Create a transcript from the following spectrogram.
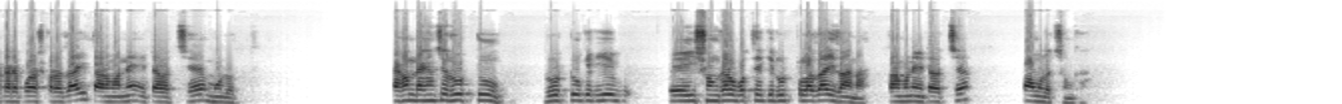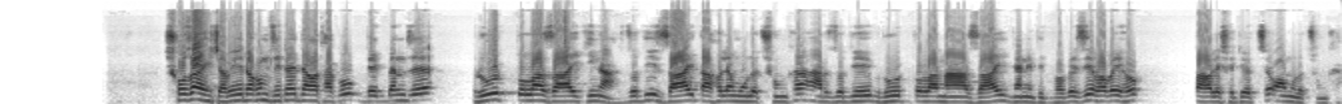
আকারে প্রকাশ করা যায়, তার মানে এটা হচ্ছে মূলত। এখন দেখেন হচ্ছে রুট টু রুট টু কে কি এই সংখ্যার উপর থেকে কি রুট তোলা যায়? যায় না। তার মানে এটা হচ্ছে অমূলদ সংখ্যা। সোজা হিসাবে এরকম যেটাই দেওয়া থাকুক, দেখবেন যে রুট তোলা যায় কিনা? যদি যায় তাহলে মূলদ সংখ্যা, আর যদি রুট তোলা না যায় গাণিতিকভাবে যেভাবেই হোক, তাহলে সেটি হচ্ছে অমূলদ সংখ্যা।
